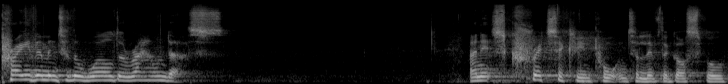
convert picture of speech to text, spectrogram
pray them into the world around us. And it's critically important to live the gospel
